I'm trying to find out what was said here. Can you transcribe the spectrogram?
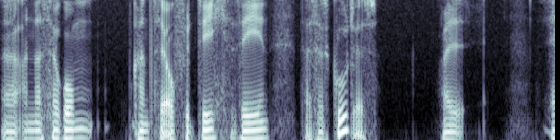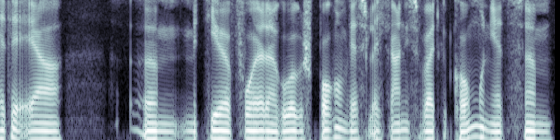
äh, andersherum kannst du ja auch für dich sehen, dass es gut ist. Weil hätte er ähm, mit dir vorher darüber gesprochen, wärst vielleicht gar nicht so weit gekommen und jetzt ähm,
